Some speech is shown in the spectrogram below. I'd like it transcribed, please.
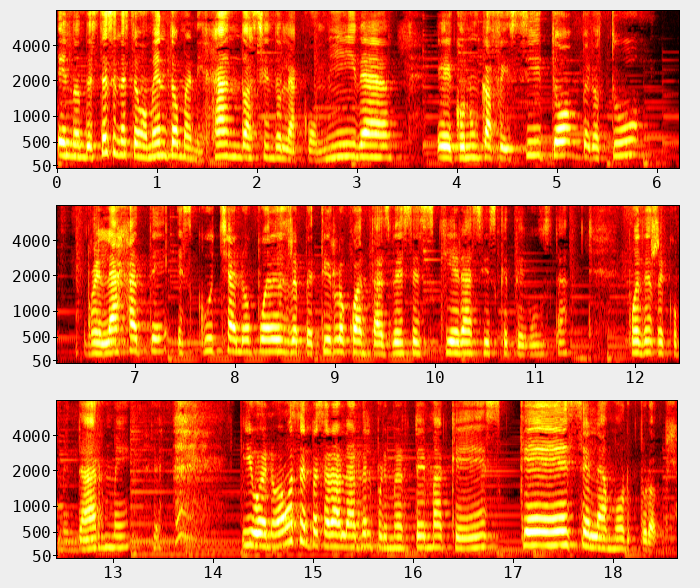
en donde estés en este momento manejando, haciendo la comida, eh, con un cafecito, pero tú relájate, escúchalo, puedes repetirlo cuantas veces quieras si es que te gusta puedes recomendarme. Y bueno, vamos a empezar a hablar del primer tema que es ¿qué es el amor propio?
